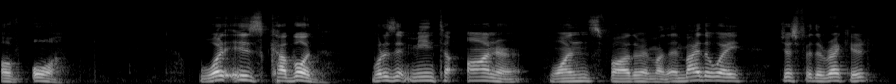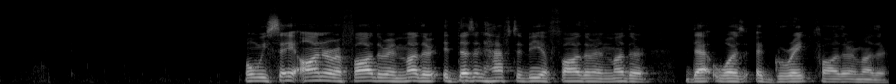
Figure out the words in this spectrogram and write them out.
of awe. What is kavod? What does it mean to honor one's father and mother? And by the way, just for the record, when we say honor a father and mother, it doesn't have to be a father and mother that was a great father and mother.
